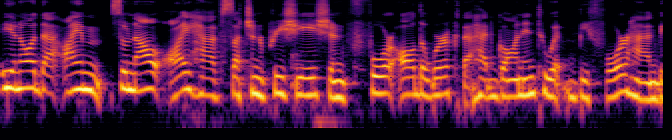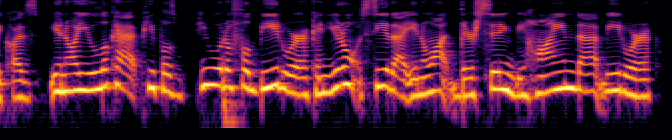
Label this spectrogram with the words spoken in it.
you know, that I'm so now I have such an appreciation for all the work that had gone into it beforehand because, you know, you look at people's beautiful beadwork and you don't see that. You know what? They're sitting behind that beadwork,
